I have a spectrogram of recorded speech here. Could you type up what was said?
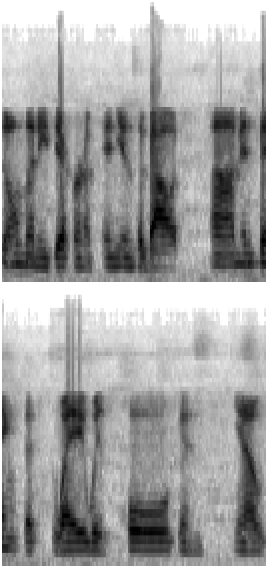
so many different opinions about, um, and things that sway with polls and you know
